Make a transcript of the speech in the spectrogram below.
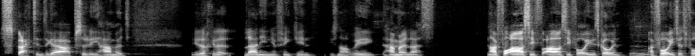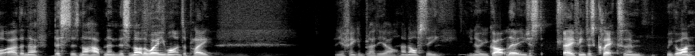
expecting to get absolutely hammered. You're looking at Lenny, and you're thinking he's not really hammering us. And I thought, I honestly, I honestly thought he was going. I thought he just thought, I had enough. This is not happening. This is not the way he wanted to play. And you're thinking, bloody hell. And obviously, you know, you go out there, you just, everything just clicks, and we go on.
